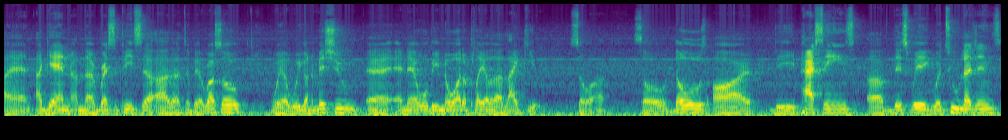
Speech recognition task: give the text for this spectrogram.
and again, um, the rest in peace uh, uh, to Bill Russell. We're we're gonna miss you, uh, and there will be no other player like you. So uh, so those are the passings of this week were two legends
